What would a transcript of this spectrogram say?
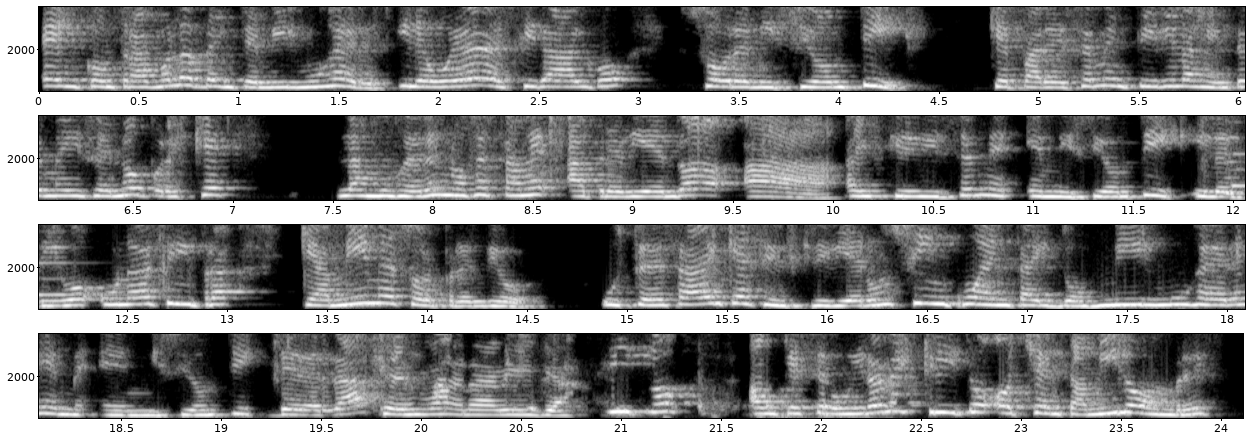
encontramos las 20.000 mujeres. Y le voy a decir algo sobre Misión TIC, que parece mentir y la gente me dice, no, pero es que las mujeres no se están atreviendo a, inscribirse en, Misión TIC. Y les digo una cifra que a mí me sorprendió. Ustedes saben que se inscribieron 52 mil mujeres en, Misión TIC. De verdad. Qué maravilla. Aunque se hubieran escrito 80 mil hombres,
